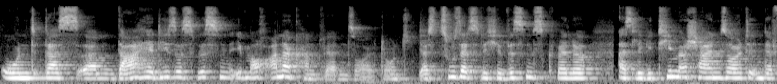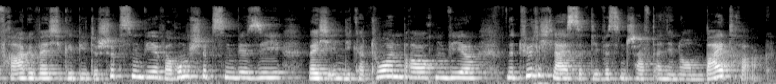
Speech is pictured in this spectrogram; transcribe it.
und dass ähm, daher dieses Wissen eben auch anerkannt werden sollte und als zusätzliche Wissensquelle als legitim erscheinen sollte in der Frage, welche Gebiete schützen wir, warum schützen wir sie, welche Indikatoren brauchen wir. Natürlich leistet die Wissenschaft einen enormen Beitrag.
